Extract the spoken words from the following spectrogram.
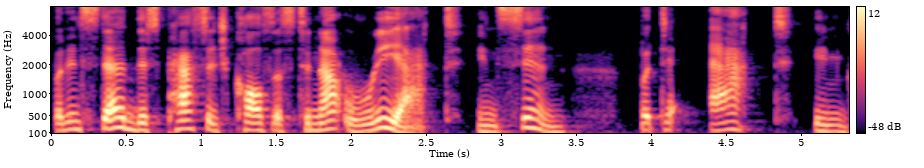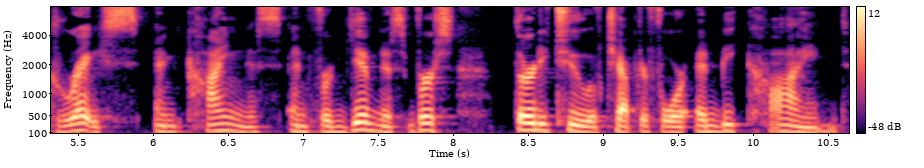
But instead, this passage calls us to not react in sin, but to act in grace and kindness and forgiveness. Verse 32 of chapter 4 and be kind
